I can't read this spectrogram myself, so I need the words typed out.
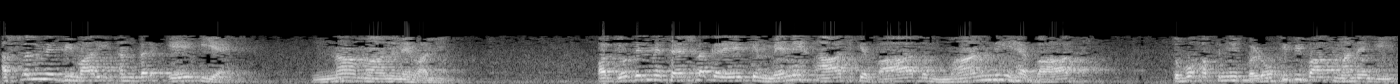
اصل میں بیماری اندر ایک ہی ہے، نہ ماننے والی۔ اور جو دل میں فیصلہ کرے کہ میں نے آج کے بعد ماننی ہے بات، تو وہ اپنے بڑوں کی بھی بات مانے گی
